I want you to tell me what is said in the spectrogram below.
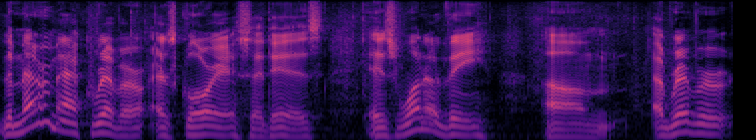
the Merrimack River, as glorious it is, is one of the um, a river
